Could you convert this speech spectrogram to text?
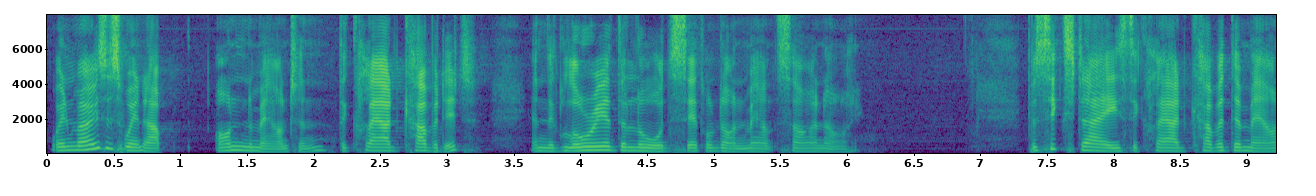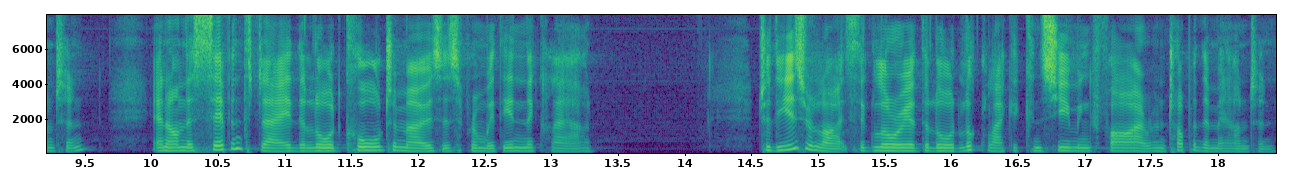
When Moses went up on the mountain, the cloud covered it, and the glory of the Lord settled on Mount Sinai. For six days the cloud covered the mountain, and on the seventh day, the Lord called to Moses from within the cloud. To the Israelites, the glory of the Lord looked like a consuming fire on top of the mountain.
